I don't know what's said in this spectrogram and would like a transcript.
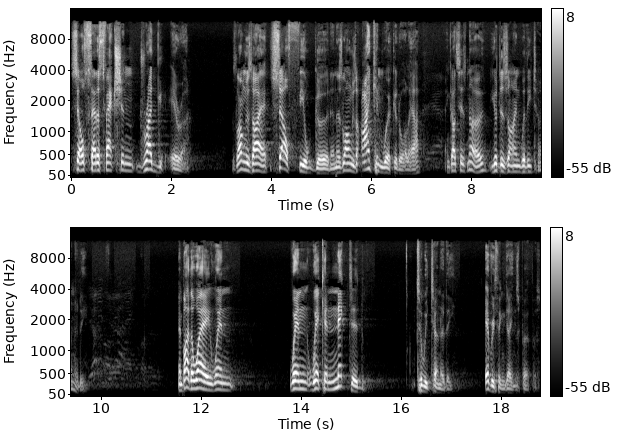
self satisfaction drug era. As long as I self feel good and as long as I can work it all out. And God says, No, you're designed with eternity. And by the way, when, when we're connected to eternity, everything gains purpose.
